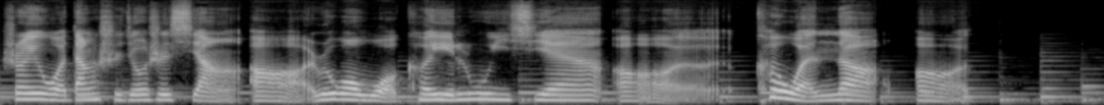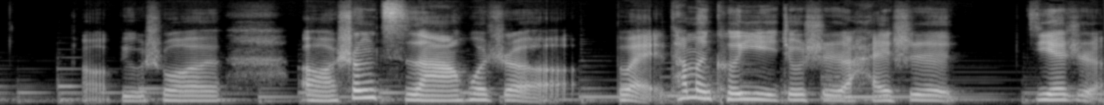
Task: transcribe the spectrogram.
所以我当时就是想，呃，如果我可以录一些呃课文的，呃。呃，比如说，呃，生词啊，或者对他们可以就是还是接着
